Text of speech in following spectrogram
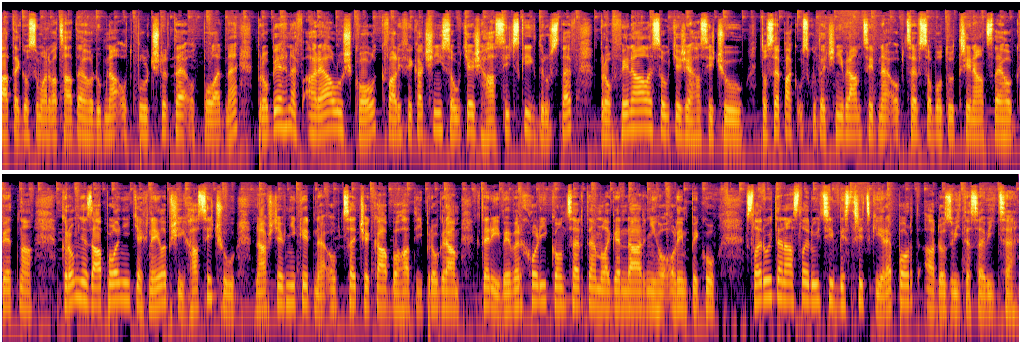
Pátek 28. dubna od půl čtvrté odpoledne proběhne v areálu škol kvalifikační soutěž hasičských družstev pro finále soutěže hasičů. To se pak uskuteční v rámci Dne obce v sobotu 13. května. Kromě zápolení těch nejlepších hasičů, návštěvníky Dne obce čeká bohatý program, který vyvrcholí koncertem legendárního Olympiku. Sledujte následující bystřický report a dozvíte se více.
